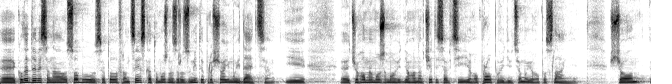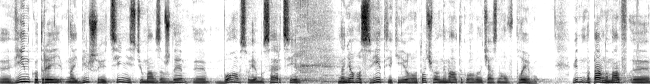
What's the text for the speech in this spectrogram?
е, коли дивишся на особу святого Франциска, то можна зрозуміти, про що йому йдеться, і е, чого ми можемо від нього навчитися в цій його проповіді, в цьому його посланні. Що е, він, котрий найбільшою цінністю мав завжди е, Бога в своєму серці, на нього світ, який його оточував, не мав такого величезного впливу. Він, напевно, мав, е,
